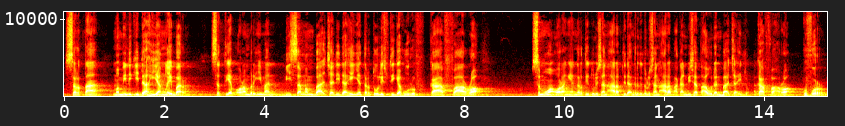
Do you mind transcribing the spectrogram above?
Serta memiliki dahi yang lebar. Setiap orang beriman bisa membaca di dahinya tertulis tiga huruf. Kafara semua orang yang ngerti tulisan Arab tidak ngerti tulisan Arab akan bisa tahu dan baca itu. Kafara, kufur.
